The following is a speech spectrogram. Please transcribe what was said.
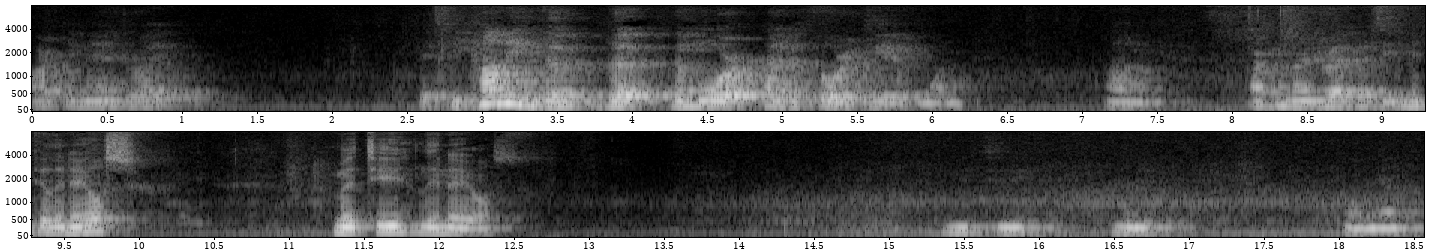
Archimandrite. It's becoming the, the, the more kind of authoritative one. Um, Archimandrite was it? Mytilinaios? Mytilinaios. Mytilinaios. Oh man.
